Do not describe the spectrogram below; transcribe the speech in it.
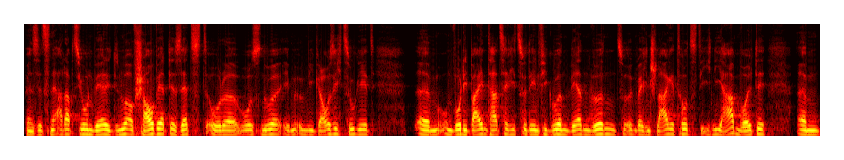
Wenn es jetzt eine Adaption wäre, die nur auf Schauwerte setzt oder wo es nur eben irgendwie grausig zugeht, ähm, und wo die beiden tatsächlich zu den Figuren werden würden, zu irgendwelchen Schlagetots, die ich nie haben wollte, ähm,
